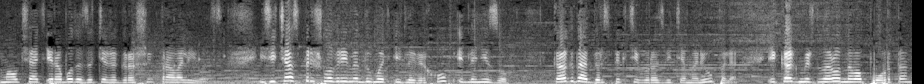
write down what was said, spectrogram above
молчать и работать за те же гроши, провалилась. И сейчас пришло время думать и для верхов, и для низов, когда перспективу развития Мариуполя и как международного порта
